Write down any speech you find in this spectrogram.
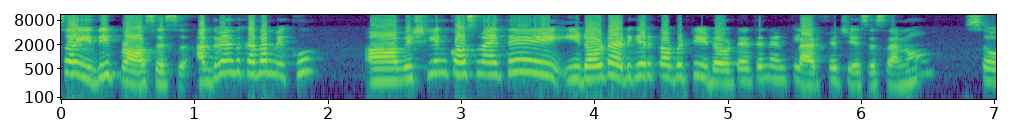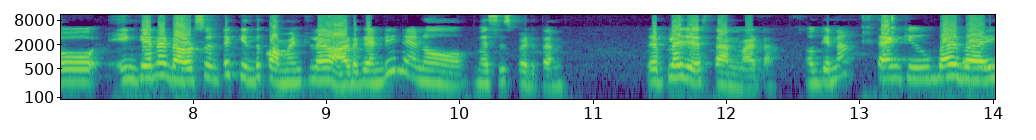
సో ఇది ప్రాసెస్. అర్థమైంది కదా మీకు? విష్లింగ్ కోసం అయితే ఈ డౌట్ అడిగారు కాబట్టి ఈ డౌట్ అయితే నేను క్లారిఫై చేసేసాను. సో ఇంకేమైనా డౌట్స్ ఉంటే కింద కామెంట్లో అడగండి నేను మెసేజ్ పెడతాను. రిప్లై చేస్తాను అనమాట ఓకేనా? థ్యాంక్ యూ. బాయ్ బాయ్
